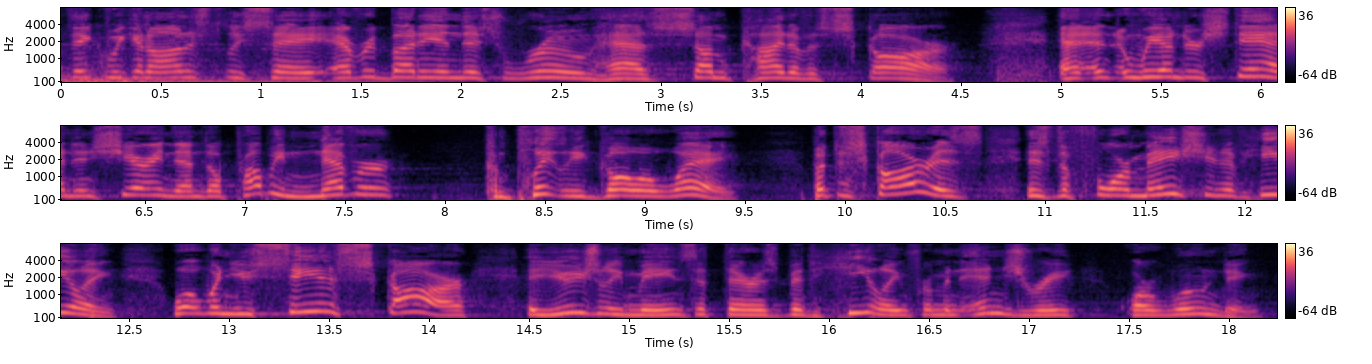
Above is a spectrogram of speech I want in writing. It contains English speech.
I think we can honestly say everybody in this room has some kind of a scar. And, and, we understand in sharing them, they'll probably never completely go away. But the scar is, is the formation of healing. Well, when you see a scar, it usually means that there has been healing from an injury or wounding.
